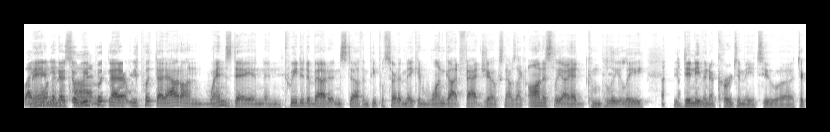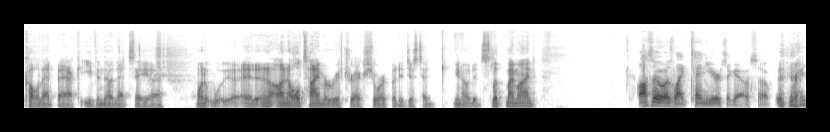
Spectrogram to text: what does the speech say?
Like man, you know, so we put that out, we put that out on Wednesday and, and tweeted about it and stuff, and people started making one got fat jokes, and I was like, honestly, I had completely it didn't even occur to me to uh, to call that back, even though that's a uh, one an, an all timer riff track short, but it just had you know it slipped my mind. Also, it was like ten years ago, so right.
